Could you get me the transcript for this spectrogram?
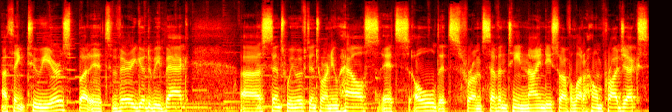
I think, two years, but it's very good to be back. Uh, since we moved into our new house, it's old, it's from 1790, so I have a lot of home projects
